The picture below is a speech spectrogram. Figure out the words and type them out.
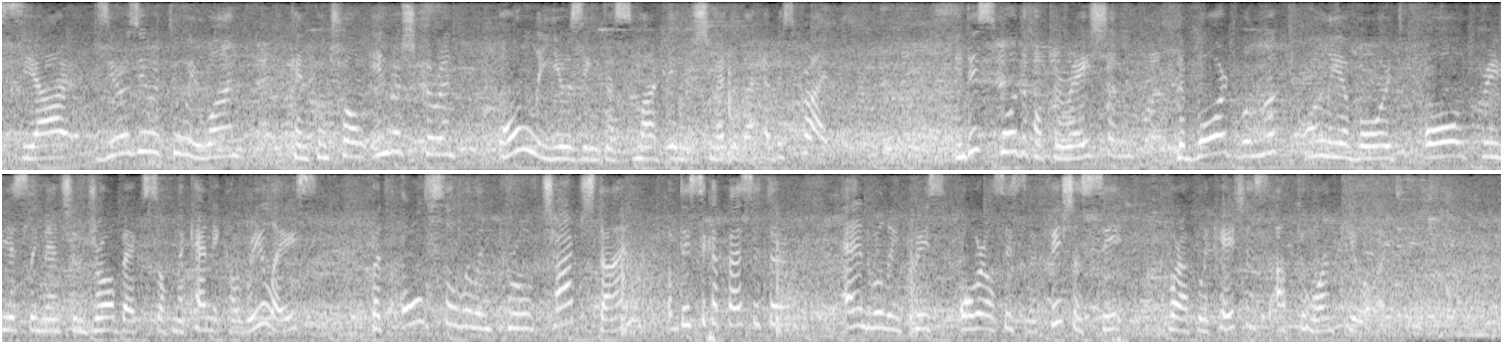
SCR 002V1 can control inrush current only using the smart inrush method I have described. In this mode of operation, the board will not only avoid all previously mentioned drawbacks of mechanical relays, but also will improve charge time of DC capacitor and will increase overall system efficiency for applications up to 1 kilowatt.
